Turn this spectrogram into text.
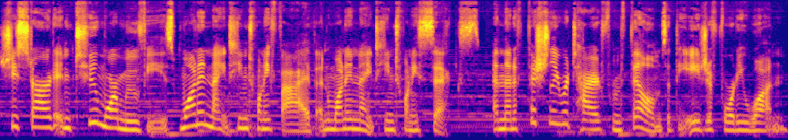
She starred in two more movies, one in 1925 and one in 1926, and then officially retired from films at the age of 41.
